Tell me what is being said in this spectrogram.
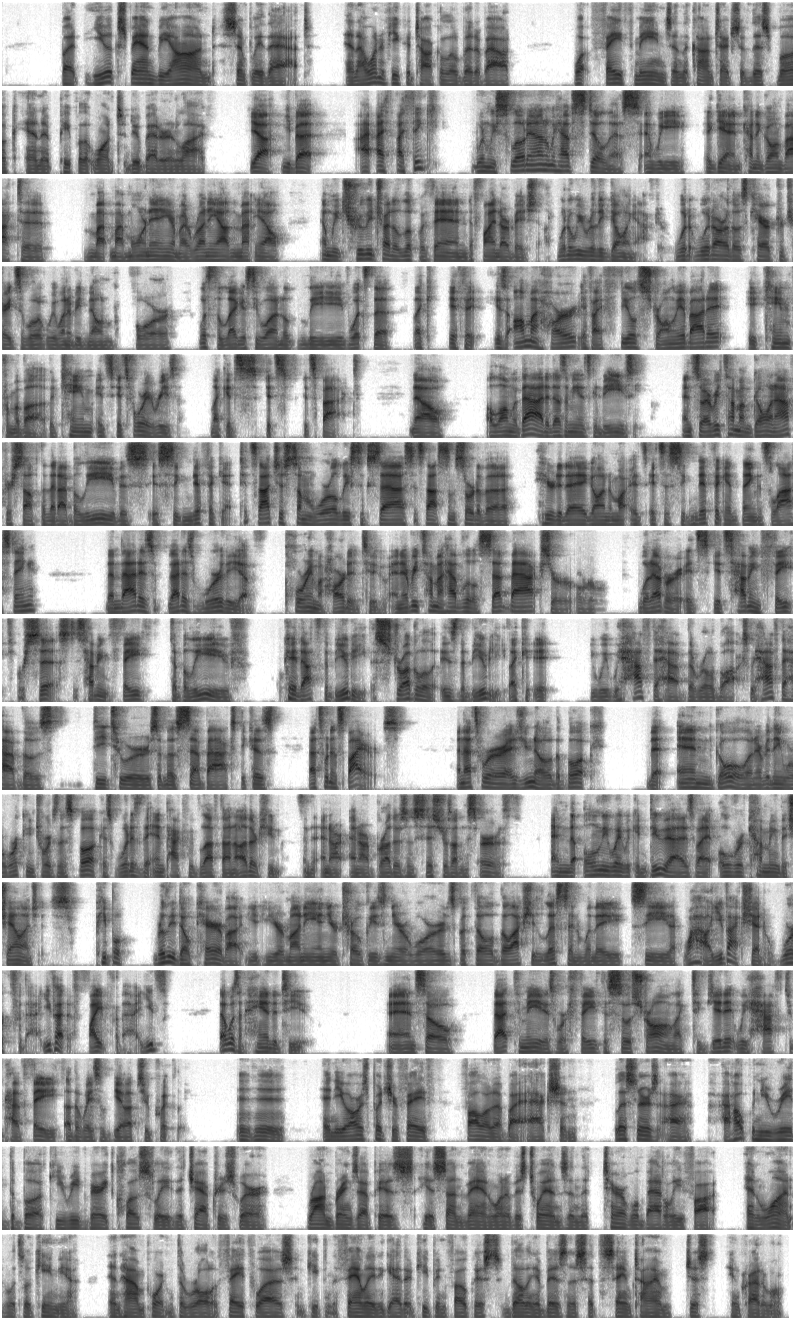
But you expand beyond simply that. And I wonder if you could talk a little bit about what faith means in the context of this book and of people that want to do better in life. Yeah, you bet. I, I, I think when we slow down and we have stillness and we, again, kind of going back to my, my morning or my running out, the, you know, and we truly try to look within to find our vision. Like, what are we really going after? What what are those character traits of what we want to be known for? What's the legacy we want to leave? What's the like? If it is on my heart, if I feel strongly about it, it came from above. It came. It's it's for a reason. Like it's it's it's fact. Now, along with that, it doesn't mean it's going to be easy. And so every time I'm going after something that I believe is is significant, it's not just some worldly success. It's not some sort of a here today, going tomorrow. It's it's a significant thing that's lasting then that is that is worthy of pouring my heart into. And every time I have little setbacks or or whatever, it's it's having faith to persist. It's having faith to believe. Okay, that's the beauty. The struggle is the beauty. Like it, we we have to have the roadblocks. We have to have those detours and those setbacks because that's what inspires. And that's where, as you know, the book, the end goal and everything we're working towards in this book is what is the impact we've left on other humans and, and our and our brothers and sisters on this earth. And the only way we can do that is by overcoming the challenges. People really don't care about your money and your trophies and your awards, but they'll they'll actually listen when they see like, wow, you've actually had to work for that. You've had to fight for that. You've that wasn't handed to you. And so that to me is where faith is so strong. Like to get it, we have to have faith. Otherwise, we give up too quickly. Mm-hmm. And you always put your faith followed up by action. Listeners, I, I hope when you read the book, you read very closely the chapters where Ron brings up his his son Van, one of his twins, and the terrible battle he fought and won with leukemia, and how important the role of faith was in keeping the family together, keeping focused, building a business at the same time. Just incredible.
